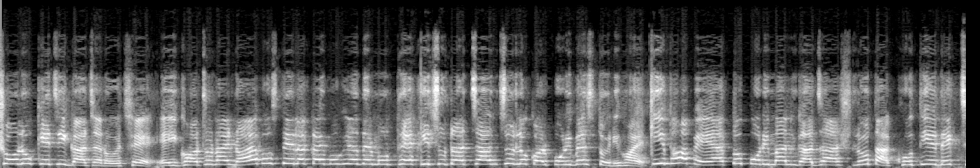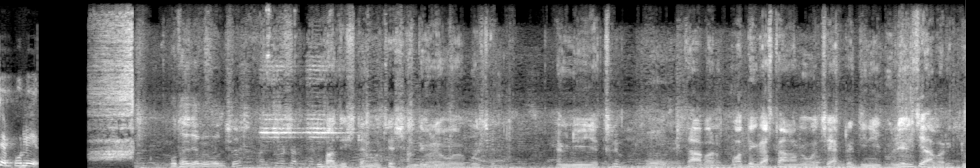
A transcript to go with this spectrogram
ষোলো কেজি গাঁজা রয়েছে। এই ঘটনায় নয়াবস্তি এলাকায় মহিলাদের মধ্যে কিছুটা চাঞ্চল্যকর পরিবেশ তৈরি হয়। কীভাবে এত পরিমাণ গাঁজা আসলো তা খতিয়ে দেখছে পুলিশ। কোথায় যাবে বলছে? বাস স্ট্যান্ড বলছে শান্তিগড়া বলছে আমি নিয়ে যাচ্ছিলাম। তা আবার অর্ধেক রাস্তা আমাকে বলছে একটা জিনিস ভুলে গেছি আবার একটু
